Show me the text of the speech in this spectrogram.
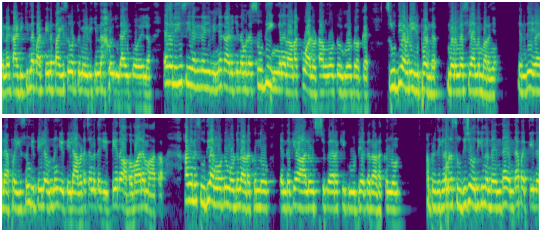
എന്നെ കടിക്കുന്ന പട്ടീനെ പൈസ കൊടുത്ത് മേടിക്കുന്ന ഒരു ഇതായി പോയല്ലോ. ഏതായാലും ഈ സീനൊക്കെ കഴിഞ്ഞ് പിന്നെ കാണിക്കുന്ന നമ്മുടെ ശ്രുതി ഇങ്ങനെ നടക്കുവാണ് കേട്ടോ അങ്ങോട്ടും ഇങ്ങോട്ടും ഒക്കെ. ശ്രുതി അവിടെ ഇരിപ്പുണ്ട് മുളങ്ങസ്യാന്നും പറഞ്ഞു. എന്ത് ചെയ്യാനാ? പ്രൈസും കിട്ടിയില്ല ഒന്നും കിട്ടിയില്ല. അവിടെ ചെന്നിട്ട് കിട്ടിയതോ അപമാനം മാത്രം. അങ്ങനെ ശ്രുതി അങ്ങോട്ടും ഇങ്ങോട്ടും നടക്കുന്നു. എന്തൊക്കെയോ ആലോചിച്ച് പേറക്കി കൂട്ടിയൊക്കെ നടക്കുന്നു. അപ്പോഴത്തേക്ക് നമ്മുടെ ശ്രുതി ചോദിക്കുന്നുണ്ട് എന്താ എന്താ പറ്റിയത്?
